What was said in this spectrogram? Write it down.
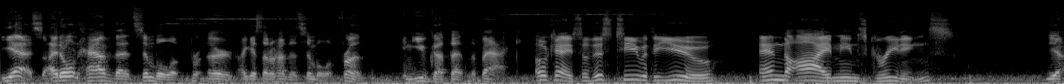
Yes, I don't have that symbol up, fr- or I guess I don't have that symbol up front, and you've got that in the back. Okay, so this T with the U and the I means greetings. Yeah.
